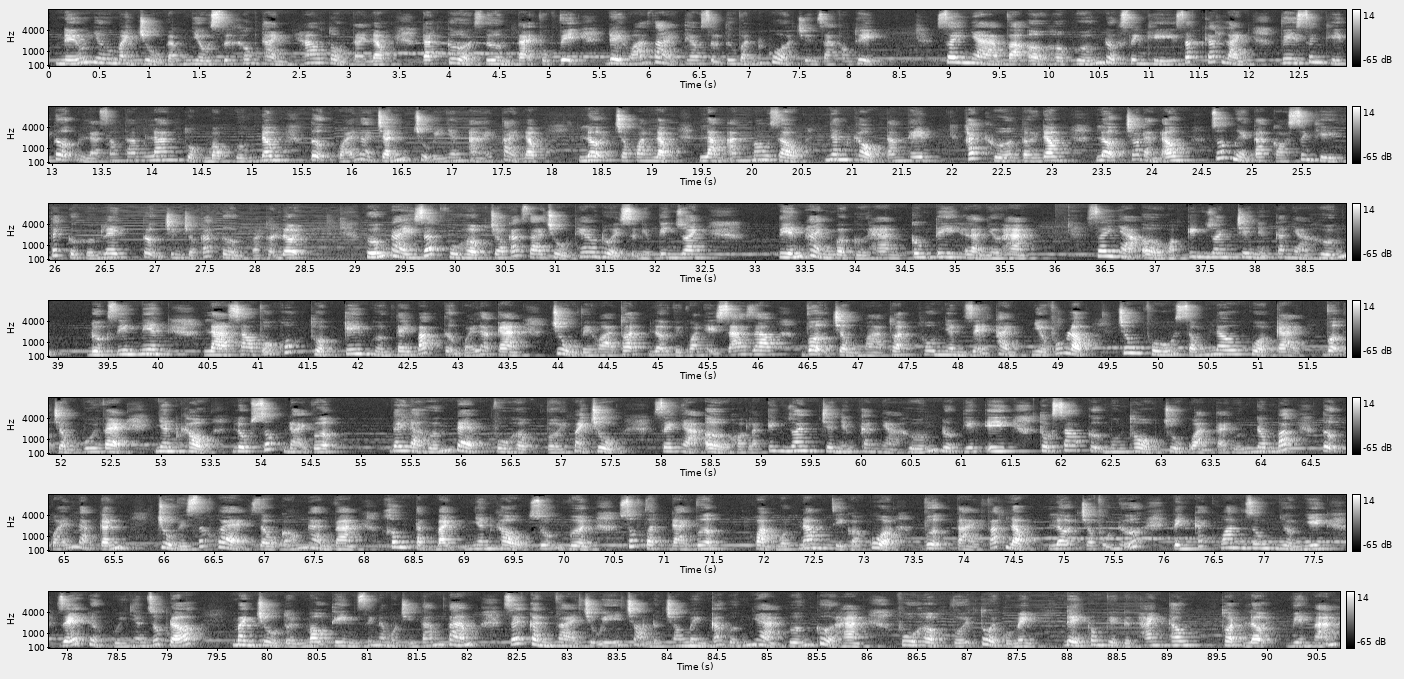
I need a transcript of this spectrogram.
Nếu như mệnh chủ gặp nhiều sự không thành, hao tổn tài lộc, đặt cửa giường tại phục vị để hóa giải theo sự tư vấn của chuyên gia phong thủy. Xây nhà và ở hợp hướng được sinh khí rất cát lành vì sinh khí tượng là song tham lang thuộc mộc hướng đông, tượng quái là chấn, chủ về nhân ái, tài lộc, lợi cho quan lộc, làm ăn mau giàu, nhân khẩu tăng thêm, khách khứa tới đông, lợi cho đàn ông, giúp người ta có sinh khí tích cực hướng lên, tượng trưng cho các tường và thuận lợi. Hướng này rất phù hợp cho các gia chủ theo đuổi sự nghiệp kinh doanh, tiến hành mở cửa hàng, công ty hay là nhờ hàng. Xây nhà ở hoặc kinh doanh trên những căn nhà hướng được diên niên là sao vũ khúc thuộc kim hướng Tây Bắc tượng quái là càn, chủ về hòa thuận, lợi về quan hệ xã giao, vợ chồng hòa thuận, hôn nhân dễ thành, nhiều phúc lộc, trung phú, sống lâu, của cải, vợ chồng vui vẻ, nhân khẩu, lục xúc đại vượng, đây là hướng đẹp phù hợp với mệnh chủ. Xây nhà ở hoặc là kinh doanh trên những căn nhà hướng được thiên y thuộc sao cự môn thổ chủ quản tại hướng đông bắc tự quái lạc cấn, chủ về sức khỏe, giàu có ngàn vàng, không tật bệnh, nhân khẩu, ruộng vườn, xúc vật đài vượng, khoảng một năm thì có của, vượng tài phát lộc, lợi cho phụ nữ, tính cách khoan dung nhường nhịn, dễ được quý nhân giúp đỡ mệnh chủ tuổi Mậu Thìn sinh năm 1988 sẽ cần phải chú ý chọn được cho mình các hướng nhà, hướng cửa hàng phù hợp với tuổi của mình để công việc được hanh thông, thuận lợi, viên mãn.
